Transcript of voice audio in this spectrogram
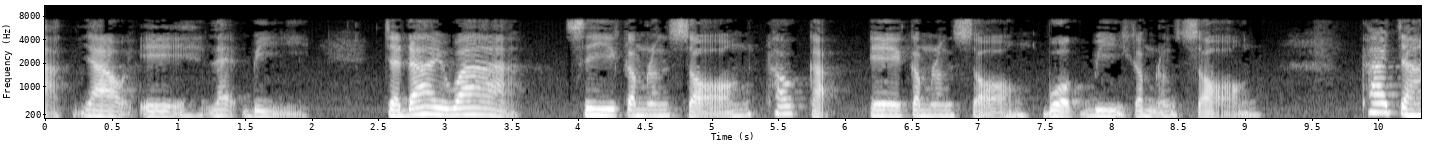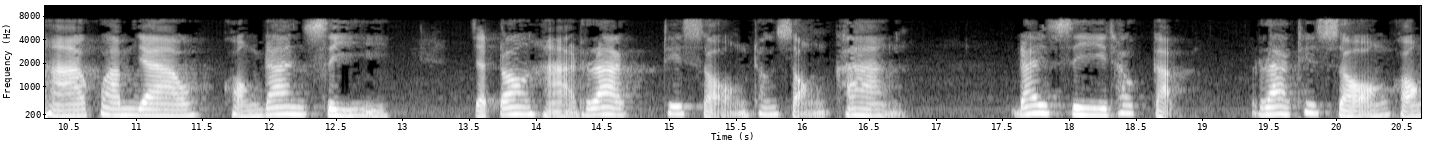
ากยาว A และ B จะได้ว่า c กำลังสองเท่ากับ a กำลังสองบวก b กำลังสองถ้าจะหาความยาวของด้าน c จะต้องหารากที่สองทั้งสองข้าง ได้ c เท่ากับ รากที่สองของ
